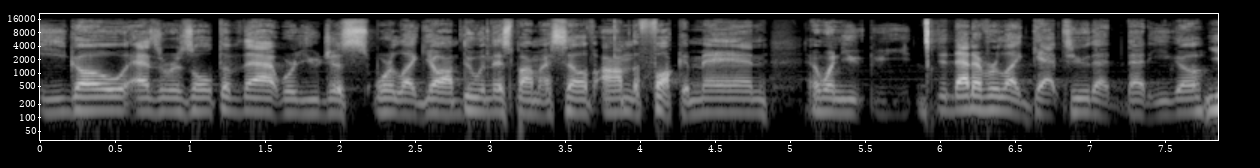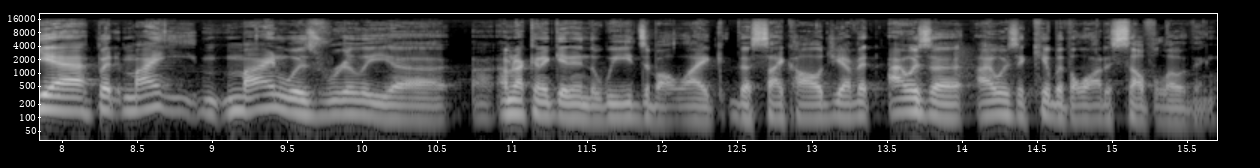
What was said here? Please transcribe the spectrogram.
ego as a result of that where you just were like, yo, I'm doing this by myself. I'm the fucking man. And when you did that ever like get to that that ego? Yeah, but my mine was really. Uh, I'm not going to get in the weeds about like the psychology of it. I was a I was a kid with a lot of self-loathing.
